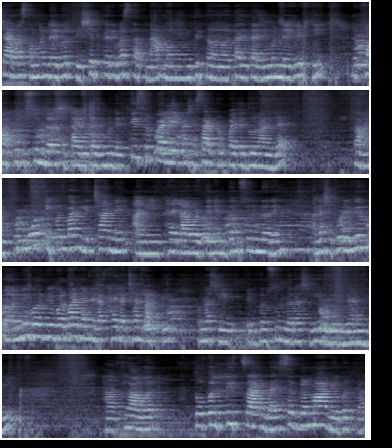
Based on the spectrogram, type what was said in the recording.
चार वाजता मंडई भरते. शेतकरी बसतात ना मग तिथं ताजी ताजी मंडई भेटती. तर पहा किती सुंदर अशी ताजी ताजी मंडई. तीस रुपयाला एक अशा साठ रुपयाच्या दोन आणल्या. आणि खूप मोठी पण बांधली छान आहे आणि खायला आवडते आणि एकदम सुंदर आहे. आणि अशी थोडी निर निबर निबर भाजी आणलेला खायला छान लागते. पण अशी एकदम सुंदर अशी हिरवी आणली. हा फ्लावर तो पण तीसचा अर्धा आहे सगळं महाग आहे बरं का.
